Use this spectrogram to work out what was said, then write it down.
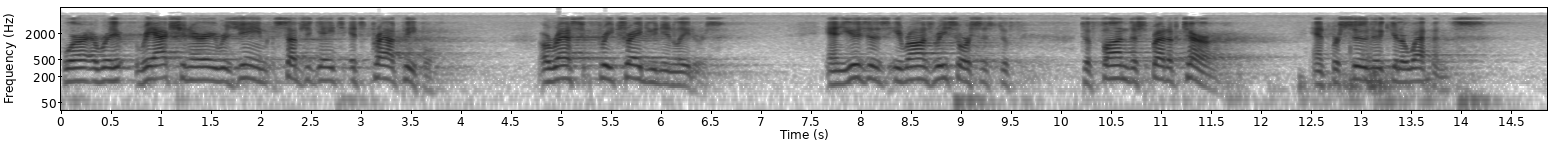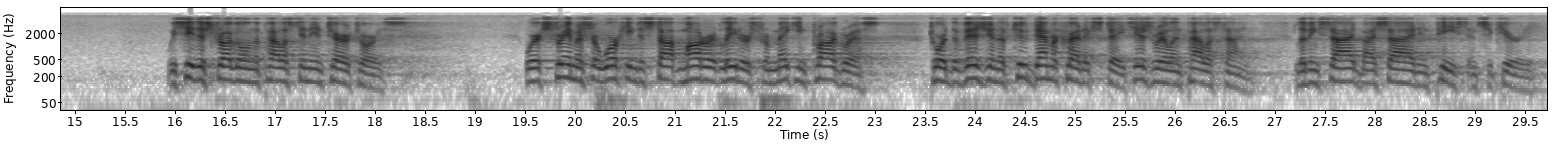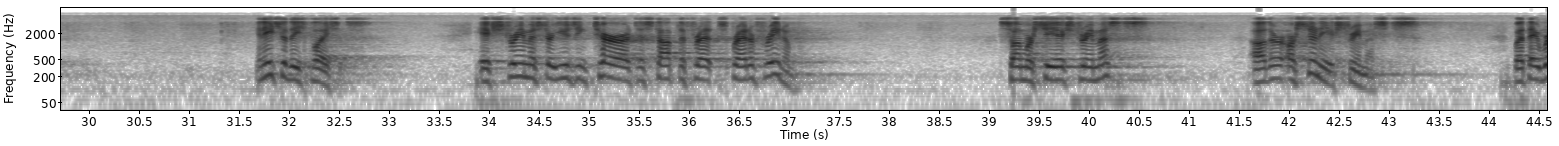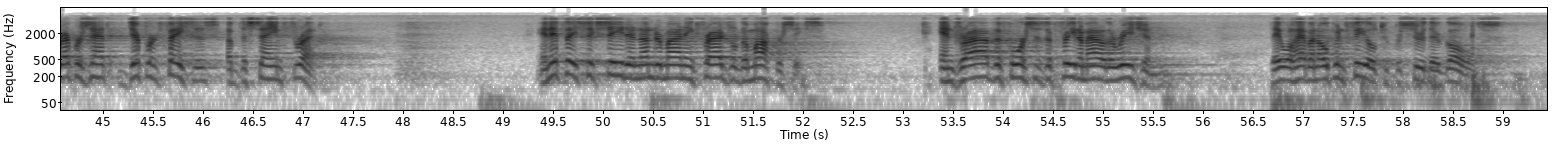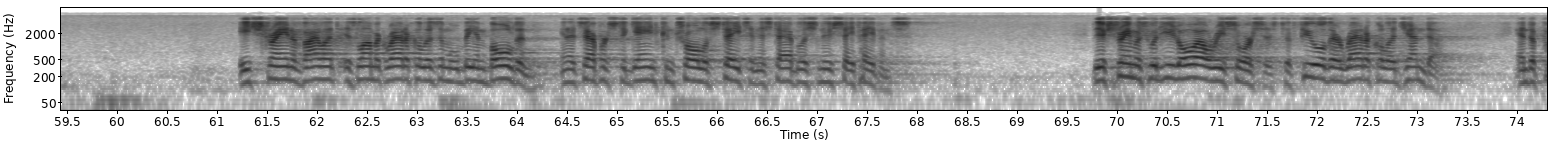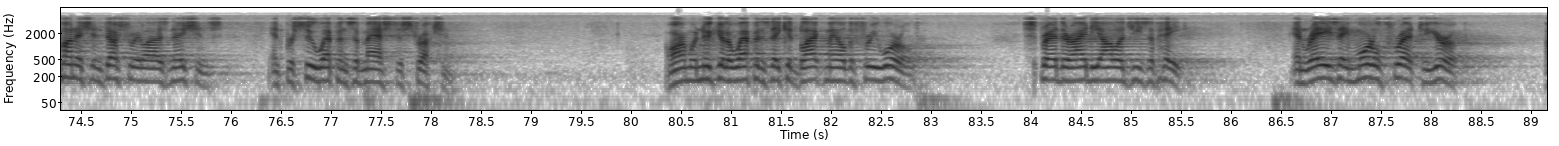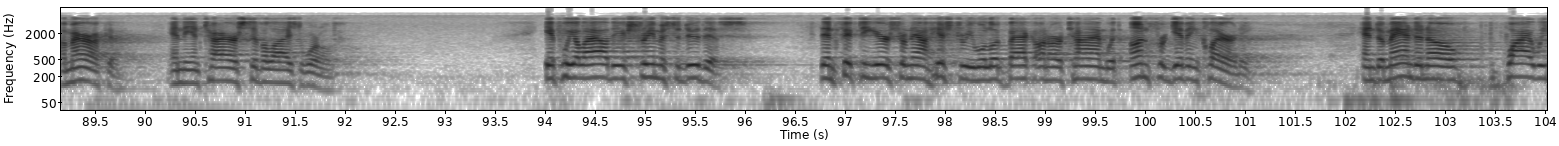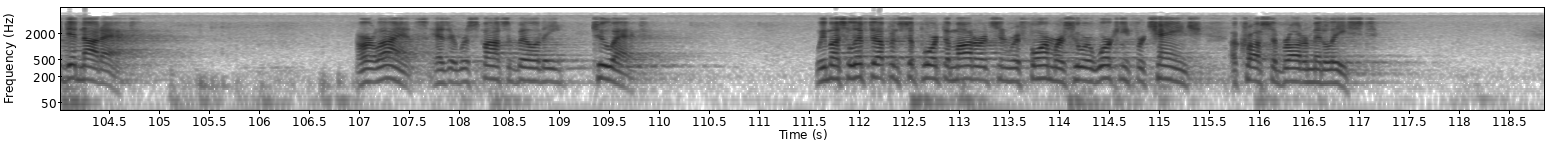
where a re- reactionary regime subjugates its proud people, arrests free trade union leaders, and uses Iran's resources to, to fund the spread of terror and pursue nuclear weapons. We see this struggle in the Palestinian territories, where extremists are working to stop moderate leaders from making progress toward the vision of two democratic states, Israel and Palestine, living side by side in peace and security. In each of these places, extremists are using terror to stop the spread of freedom. Some are Shia extremists, Other are Sunni extremists, but they represent different faces of the same threat. And if they succeed in undermining fragile democracies and drive the forces of freedom out of the region, they will have an open field to pursue their goals. Each strain of violent Islamic radicalism will be emboldened in its efforts to gain control of states and establish new safe havens. The extremists would use oil resources to fuel their radical agenda and to punish industrialized nations and pursue weapons of mass destruction. Armed with nuclear weapons, they could blackmail the free world, spread their ideologies of hate, and raise a mortal threat to Europe, America, and the entire civilized world. If we allow the extremists to do this, then 50 years from now, history will look back on our time with unforgiving clarity and demand to know why we did not act. Our alliance has a responsibility to act. We must lift up and support the moderates and reformers who are working for change across the broader Middle East.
